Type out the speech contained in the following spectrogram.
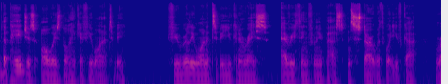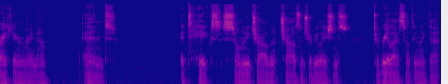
the page is always blank if you want it to be. If you really want it to be, you can erase everything from your past and start with what you've got right here and right now. And it takes so many child, trials and tribulations to realize something like that.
